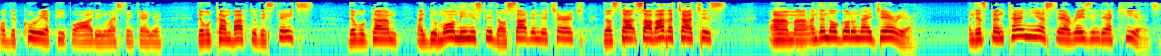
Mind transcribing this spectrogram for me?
of the Kuria people out in Western Kenya. They would come back to the States. They would come and do more ministry. They'll serve in the church. They'll start, serve other churches. Um, uh, and then they'll go to Nigeria. And they spent 10 years there raising their kids.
